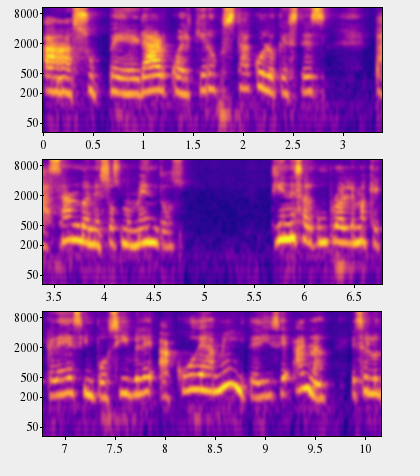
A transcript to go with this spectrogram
a superar cualquier obstáculo que estés pasando en esos momentos tienes algún problema que crees imposible, acude a mí te dice Ana. Es el,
